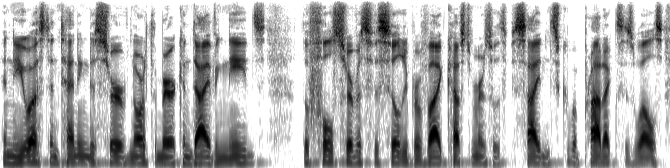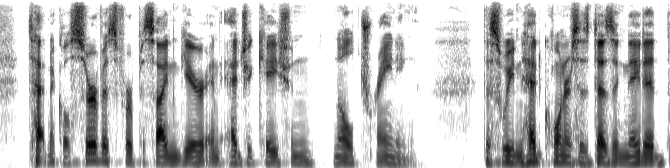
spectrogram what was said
in the U.S. intending to serve North American diving needs. The full service facility provide customers with Poseidon scuba products as well as technical service for Poseidon gear and educational training. The Sweden headquarters has designated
